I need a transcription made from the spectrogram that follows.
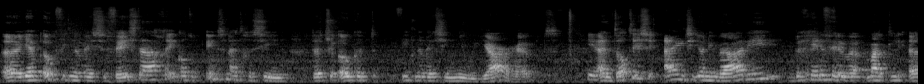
Eh, je hebt ook Vietnamese feestdagen. Ik had op internet gezien dat je ook het Vietnamese nieuwjaar hebt. Ja. En dat is eind januari, begin februari. Maar het, eh,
